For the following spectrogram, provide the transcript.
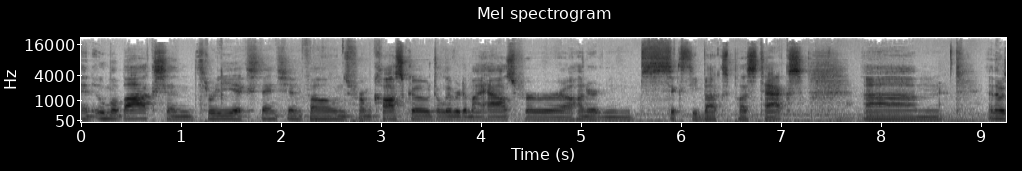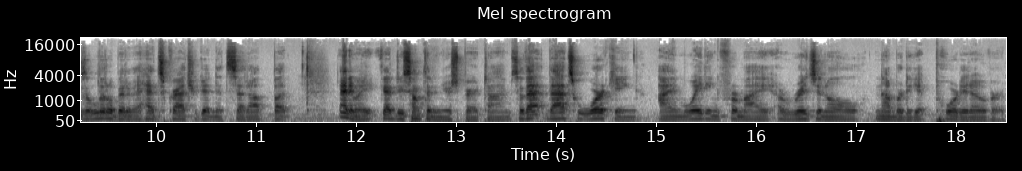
an Ooma box and three extension phones from Costco delivered to my house for 160 bucks plus tax. Um, and there was a little bit of a head scratcher getting it set up, but anyway, you got to do something in your spare time. So that that's working. I'm waiting for my original number to get ported over.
